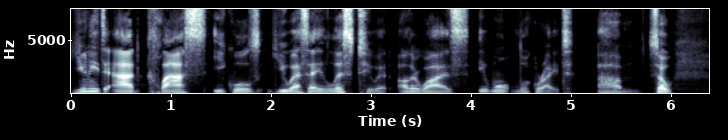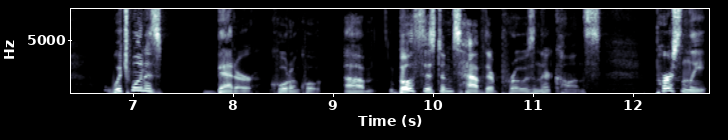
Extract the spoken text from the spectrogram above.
you need to add class equals USA list to it. Otherwise, it won't look right. Um, so, which one is better, quote unquote? Um, both systems have their pros and their cons. Personally,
